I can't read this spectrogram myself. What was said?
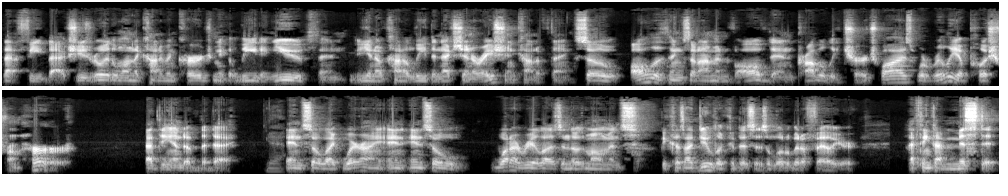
that feedback. She's really the one that kind of encouraged me to lead in youth and, you know, kind of lead the next generation kind of thing. So all the things that I'm involved in, probably church wise, were really a push from her at the end of the day. Yeah. And so like where I and, and so what I realized in those moments, because I do look at this as a little bit of failure, I think I missed it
